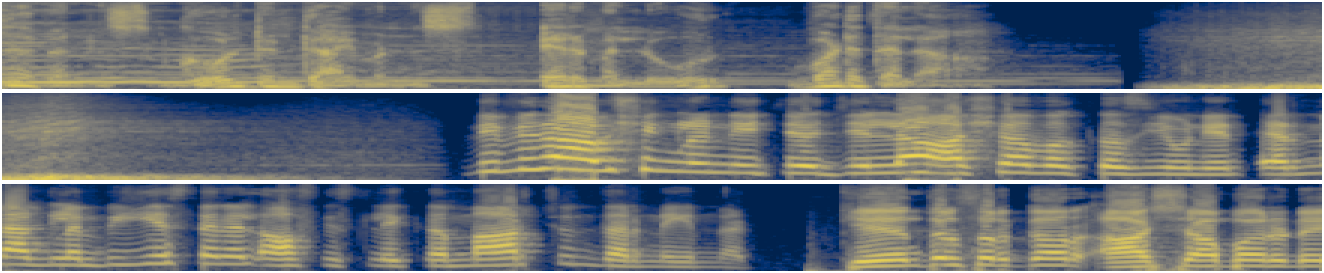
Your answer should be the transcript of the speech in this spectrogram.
ഡയമണ്ട്സ് എരമല്ലൂർ വടതല വിവിധ ആവശ്യങ്ങൾ ഉന്നയിച്ച് ജില്ലാ Asha workers union Ernakulam B S N L ഓഫീസിലേക്ക് മാർച്ചും ധർണയും നടത്തി. കേന്ദ്ര സർക്കാർ ആശാമാരുടെ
